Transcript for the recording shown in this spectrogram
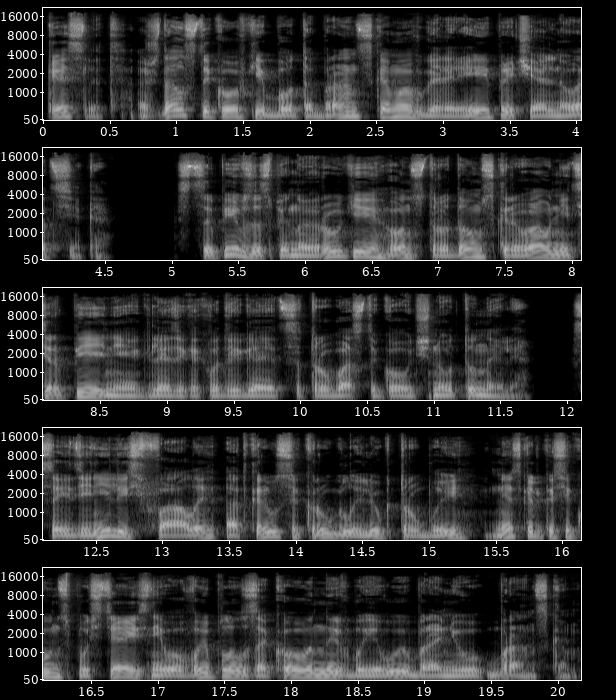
Кэслет ждал стыковки бота Бранскома в галерее причального отсека. Сцепив за спиной руки, он с трудом скрывал нетерпение, глядя, как выдвигается труба стыковочного туннеля. Соединились фалы, открылся круглый люк трубы, несколько секунд спустя из него выплыл закованный в боевую броню Бранском.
